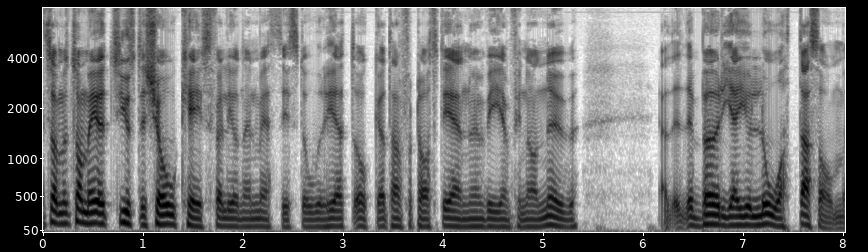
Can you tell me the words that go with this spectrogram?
som, som är just ett showcase för Lionel Messis storhet och att han får ta sig till ännu en VM-final nu. Ja, det, det, börjar ju låta som,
